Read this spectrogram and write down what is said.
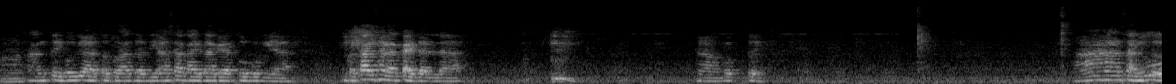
हा, सांगतोय बघूया आता तो आजादी असा काय जाग्यावर तो बघूया. तुका काल सांगा काय चालला हा बघतोय. हा हा सांगतो.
